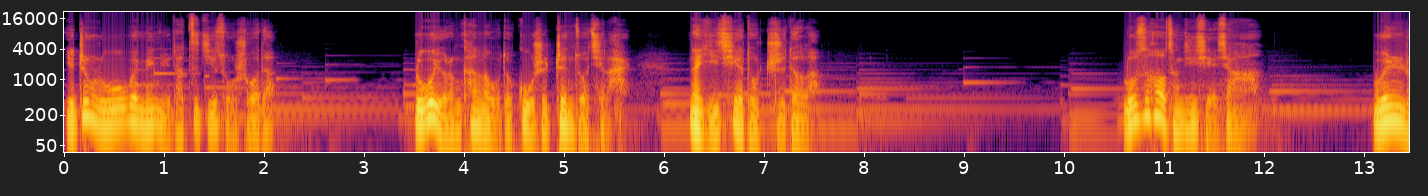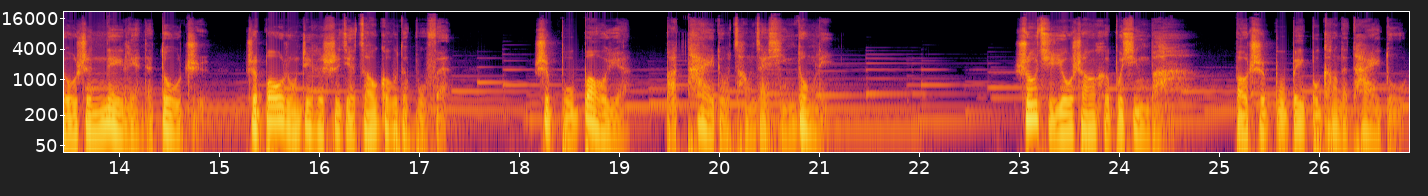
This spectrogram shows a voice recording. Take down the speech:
也正如魏美女她自己所说的：“如果有人看了我的故事振作起来，那一切都值得了。”罗斯浩曾经写下：“温柔是内敛的斗志。”是包容这个世界糟糕的部分，是不抱怨，把态度藏在行动里，收起忧伤和不幸吧，保持不卑不亢的态度，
